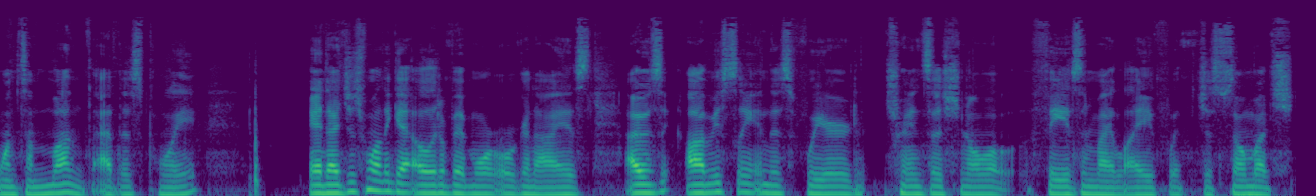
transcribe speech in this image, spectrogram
once a month at this point. And I just want to get a little bit more organized. I was obviously in this weird transitional phase in my life with just so much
